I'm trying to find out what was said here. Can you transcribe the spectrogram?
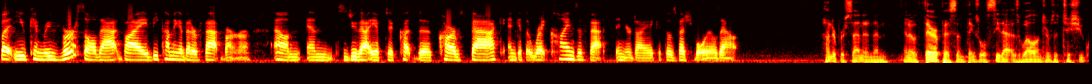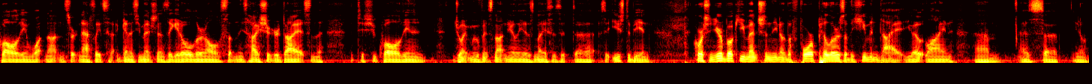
but you can reverse all that by becoming a better fat burner. Um, and to do that you have to cut the carbs back and get the right kinds of fats in your diet get those vegetable oils out Hundred percent, and um, I know therapists and things will see that as well in terms of tissue quality and whatnot. And certain athletes, again, as you mentioned, as they get older, and all of a sudden these high sugar diets and the, the tissue quality and joint movement's not nearly as nice as it uh, as it used to be. And of course, in your book, you mentioned you know the four pillars of the human diet. You outline um, as uh, you know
